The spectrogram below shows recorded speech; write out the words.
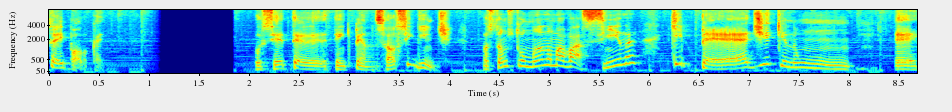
Sei, Paulo Caetano. Você te- tem que pensar o seguinte: nós estamos tomando uma vacina que pede que não. é,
